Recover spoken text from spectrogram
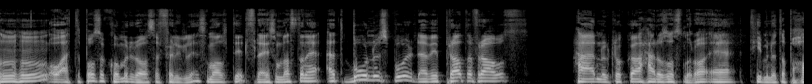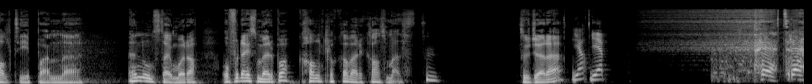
Mhm. Og etterpå så kommer det da selvfølgelig, som alltid, for deg som laster ned, et bonusspor der vi prater fra oss. Her når klokka her hos oss nå da er ti minutter på halv ti på en, eh, en onsdag morgen. Og for deg som hører på, kan klokka være hva som helst. Skal vi kjøre? Jepp. P3.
